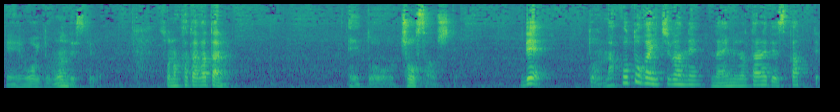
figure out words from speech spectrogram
えー、多いと思うんですけどその方々に、えーと、調査をして。でどんなことが一番ね悩みの種ですかって、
